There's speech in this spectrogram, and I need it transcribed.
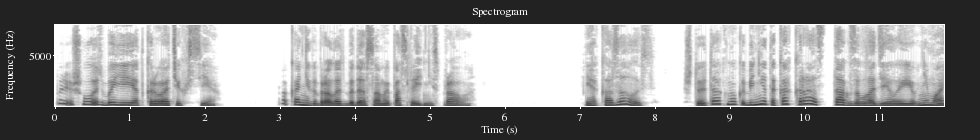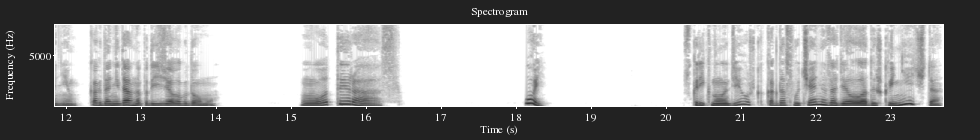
Пришлось бы ей открывать их все, пока не добралась бы до самой последней справа. И оказалось, что это окно кабинета как раз так завладело ее вниманием, когда недавно подъезжала к дому. Вот и раз. «Ой!» — вскрикнула девушка, когда случайно задела лодыжкой нечто,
